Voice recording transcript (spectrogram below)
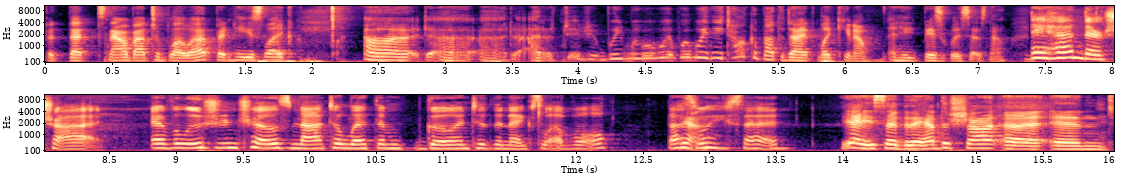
but that's now about to blow up?" And he's like, "Uh, uh, uh, uh we, we, we, we, we need to talk about the di like you know." And he basically says no. They had their shot. Evolution chose not to let them go into the next level. That's Yeah. what he said. Yeah, he said they had the shot, uh, and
